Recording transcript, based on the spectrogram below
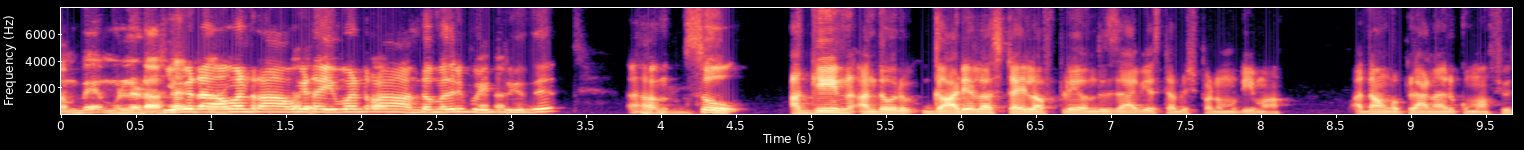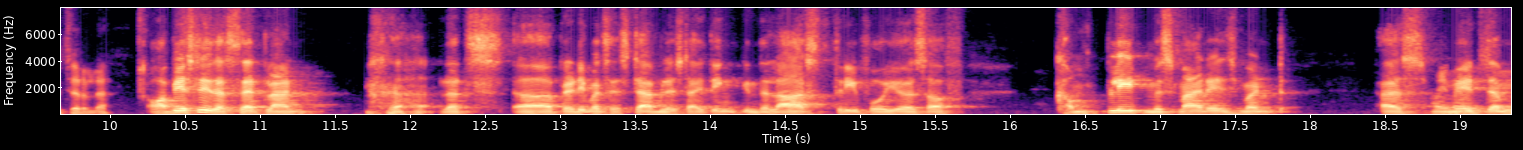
நம்பவே முடியலடா. இவடா அவன்றான் அவங்கடா இவன்றான் அந்த மாதிரி போயிட்டு இருக்குது. சோ அகைன் அந்த ஒரு கார்டியலா ஸ்டைல் ஆஃப் பிளே வந்து ஜாவி எஸ்டாப்ளிஷ் பண்ண முடியுமா? அதான் உங்க பிளானா இருக்குமா ஃபியூச்சர்ல that's their plan. That's uh, pretty much established. I think in the last three four years of complete mismanagement has made them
